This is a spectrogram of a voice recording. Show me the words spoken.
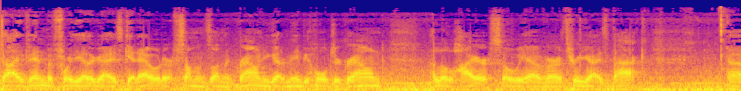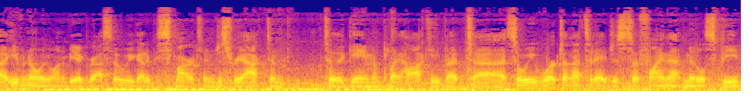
dive in before the other guys get out or if someone's on the ground you got to maybe hold your ground a little higher so we have our three guys back uh, even though we want to be aggressive we got to be smart and just react and to the game and play hockey. But uh, so we worked on that today just to find that middle speed.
